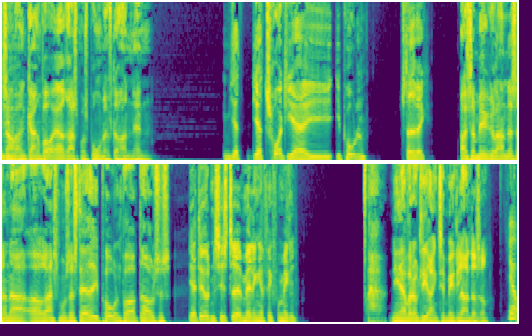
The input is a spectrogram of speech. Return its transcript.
Sig mig en gang, hvor er Rasmus Brun efterhånden henne? Jeg, jeg tror, de er i, i Polen. Stadigvæk. Altså Mikkel Andersen er, og Rasmus er stadig i Polen på opdragelses. Ja, det var den sidste melding, jeg fik fra Mikkel. Nina, vil du ikke lige ringe til Mikkel Andersen? Jo.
